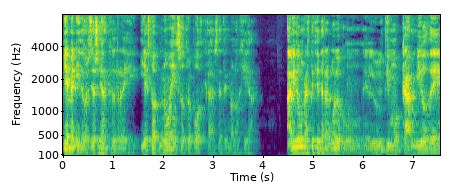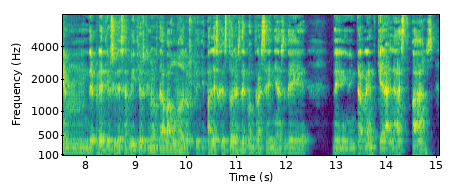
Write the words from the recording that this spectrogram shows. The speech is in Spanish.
Bienvenidos, yo soy Ángel Rey y esto no es otro podcast de tecnología. Ha habido una especie de revuelo con el último cambio de, mm, precios y de servicios que nos daba uno de los principales gestores de contraseñas de, de Internet, que era LastPass,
